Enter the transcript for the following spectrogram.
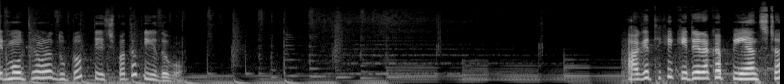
এর মধ্যে আমরা দুটো তেজপাতা দিয়ে দেবো। আগে থেকে কেটে রাখা পেঁয়াজটা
